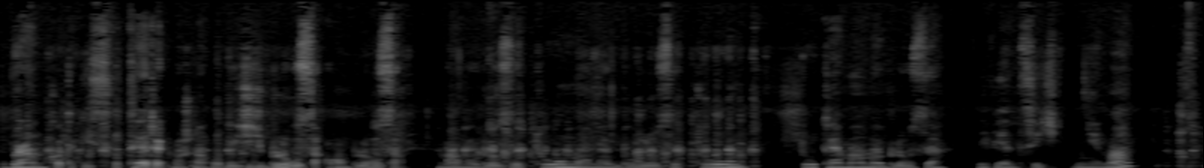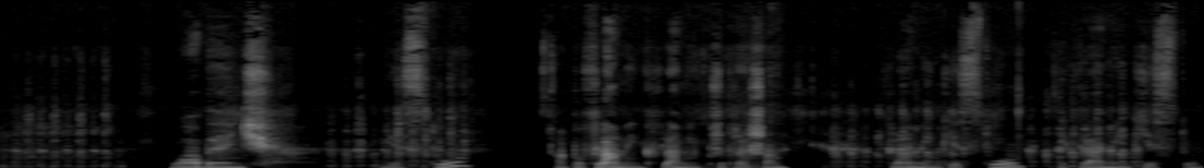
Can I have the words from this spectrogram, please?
Ubranko, taki sweterek, można powiedzieć bluza. O, bluza. Mamy bluzę tu, mamy bluzę tu. Tutaj mamy bluzę i więcej nie ma. Łabędź jest tu. Albo flaming, flaming, przepraszam. Flaming jest tu i flaming jest tu.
